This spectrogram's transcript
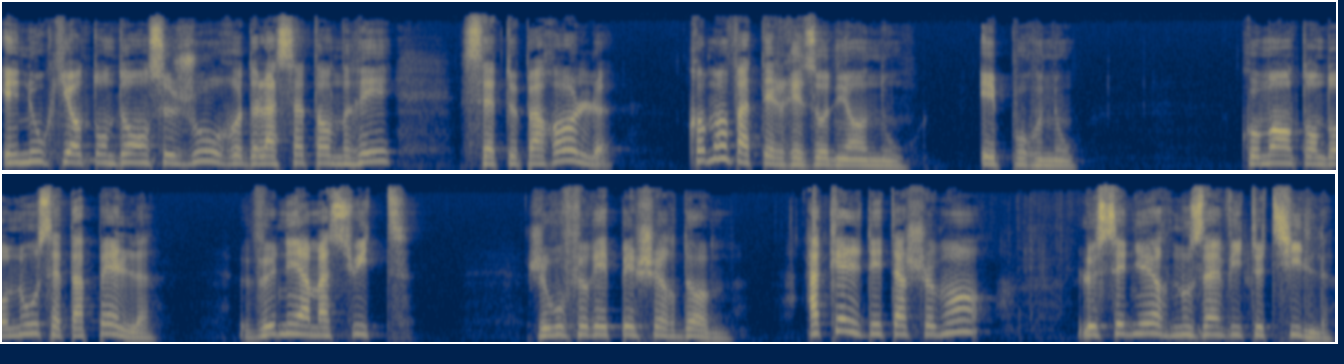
Et nous qui entendons ce jour de la Saint-André cette parole, comment va-t-elle résonner en nous et pour nous? Comment entendons-nous cet appel? Venez à ma suite, je vous ferai pécheur d'hommes. À quel détachement le Seigneur nous invite-t-il?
